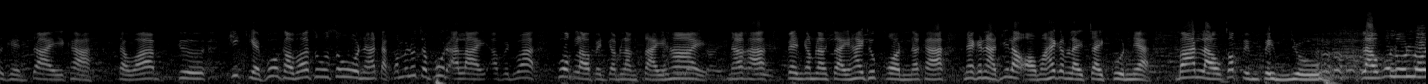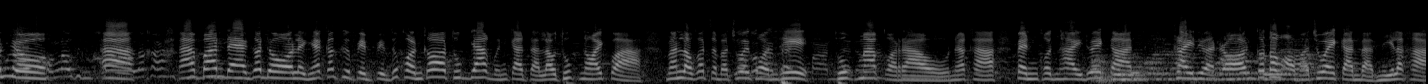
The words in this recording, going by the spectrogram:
สึกเห็นใจค่ะ แต่ว่าคือขี้เกียจพูดคำว่าสู้ๆนะ แต่ก็ไม่รู้จะพูดอะไร เอาเป็นว่าพวกเราเป็นกำลังใจให้นะคะ เป็นกำลังใจให้ทุกคนนะคะ ในขณะที่เราออกมาให้กำลังใจคุณเนี่ย บ้านเราก็ปิ่มๆอยู่ เราก็ลุ้นๆอยู่ ของเราถึงคออ่าแล้วค่ะ นะบ้านแดงก็โดนอะไรเงี้ยก็คือเปลี่ยนๆทุกคนก็ทุกข์ยากเหมือนกันแต่เราทุกข์น้อยกว่ามันเราก็จะมาช่วยคนที่ทุกข์มากกว่าเรานะคะ เป็นคนไทยด้วยกัน ใครเดือดร้อนก็ต้องออกมาช่วยกันแบบนี้ละค่ะ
